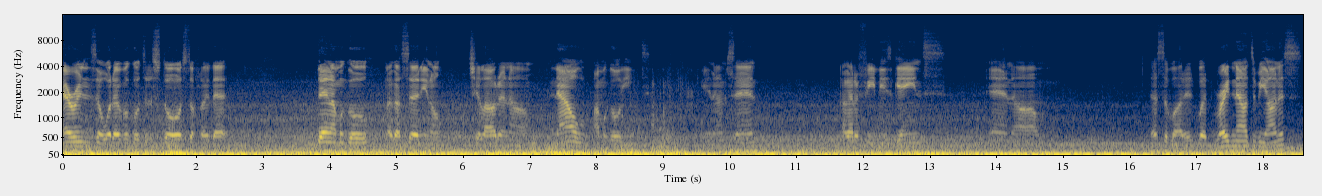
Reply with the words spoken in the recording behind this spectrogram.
errands or whatever. Go to the store, stuff like that. Then I'm gonna go, like I said, you know, chill out, and um, now I'm gonna go eat. You know what I'm saying? I gotta feed these gains and that's about it. But right now, to be honest,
